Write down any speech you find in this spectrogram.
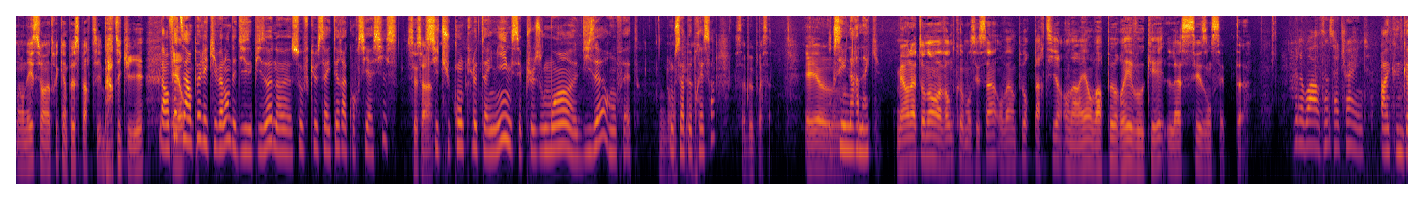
On est sur un truc un peu particulier. Bah, en fait, on- c'est un peu l'équivalent des 10 épisodes, euh, sauf que ça a été raccourci à 6. C'est ça. Si tu comptes le timing, c'est plus ou moins euh, 10 heures, en fait. Donc, c'est à peu euh, près ça. C'est à peu près ça. Et, euh, Donc, c'est une arnaque. Mais en attendant, avant de commencer ça, on va un peu repartir en arrière, on va un peu réévoquer la saison 7. It's been a while since I trained. I can go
